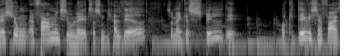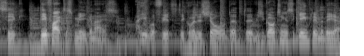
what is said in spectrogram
version af Farming Simulator, som de har lavet, så man kan spille det. Okay, det vidste jeg faktisk ikke. Det er faktisk mega nice. Ej, hvor fedt. Det kunne være lidt sjovt, at øh, hvis I godt tænker at se gameplay med det her.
